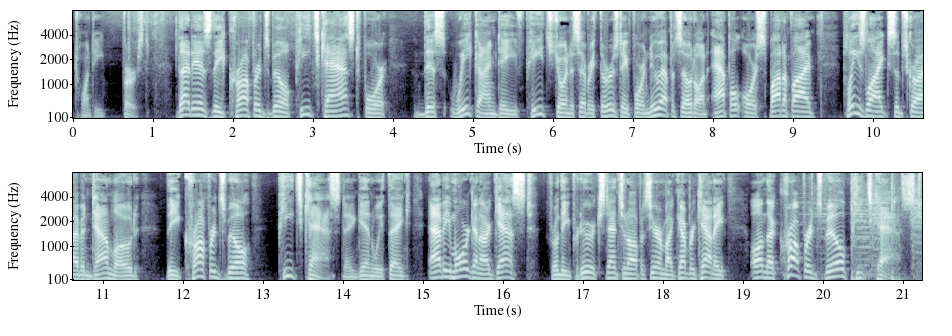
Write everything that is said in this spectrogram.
21st. That is the Crawfordsville Peach Cast for this week. I'm Dave Peach. Join us every Thursday for a new episode on Apple or Spotify. Please like, subscribe, and download the Crawfordsville Cast. And again, we thank Abby Morgan, our guest from the Purdue Extension Office here in Montgomery County on the Crawfordsville Peach Cast.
